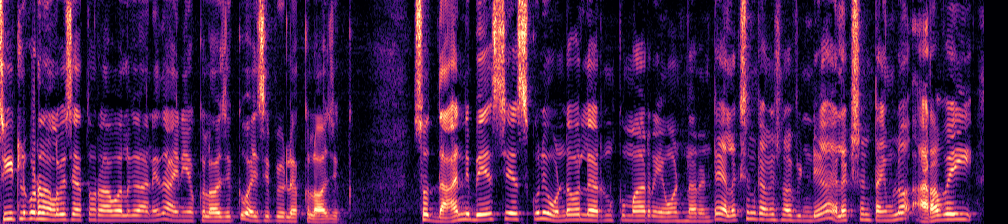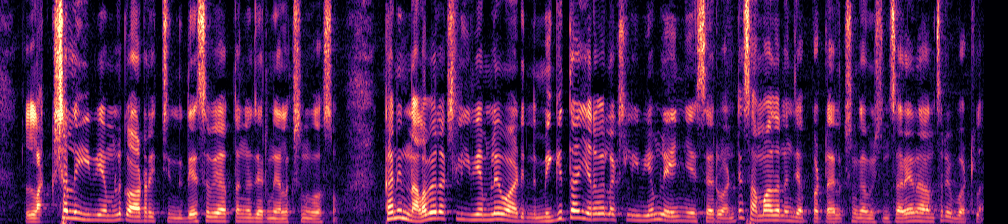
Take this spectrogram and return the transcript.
సీట్లు కూడా నలభై శాతం రావాలిగా అనేది ఆయన యొక్క లాజిక్ వైసీపీ యొక్క లాజిక్. సో దాన్ని బేస్ చేసుకుని ఉండవల్లి అరుణ్ కుమార్ ఏమంటున్నారంటే election commission of India election టైంలో అరవై లక్షల ఈవీఎంలకు ఆర్డర్ ఇచ్చింది దేశవ్యాప్తంగా జరిగిన ఎలక్షన్ కోసం. కానీ నలభై లక్షల ఈవీఎంలే వాడింది. మిగతా ఇరవై లక్షల ఈవీఎంలు ఏం చేశారు? అంటే సమాధానం చెప్పట్లే ఎలక్షన్ కమిషన్ సరైన ఆన్సర్ ఇవ్వట్లే.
